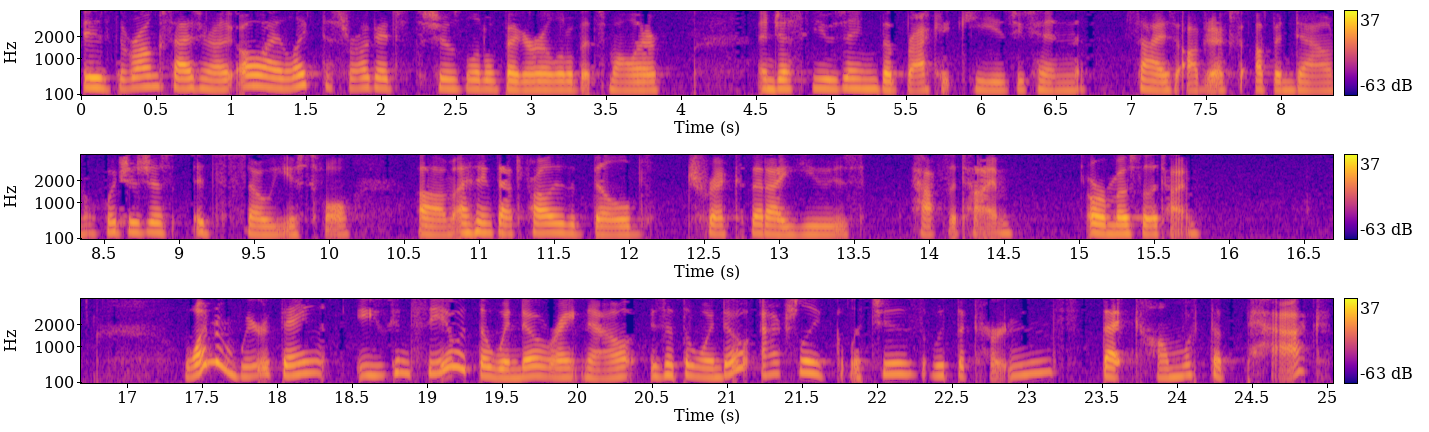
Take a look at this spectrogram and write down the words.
is the wrong size and you're like, "Oh, I like this rug. I just wish it a little bigger, a little bit smaller." And just using the bracket keys, you can size objects up and down, which is just it's so useful. Um, I think that's probably the build trick that I use half the time or most of the time. One weird thing, you can see it with the window right now, is that the window actually glitches with the curtains that come with the pack.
